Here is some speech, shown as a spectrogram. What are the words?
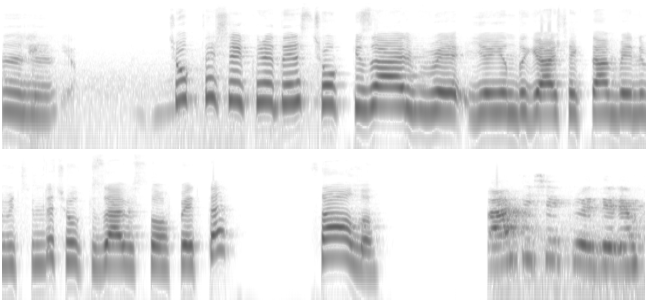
gerekiyor. Çok teşekkür ederiz. Çok güzel bir yayındı gerçekten benim için de. Çok güzel bir sohbette. Sağ olun. Ben teşekkür ederim.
